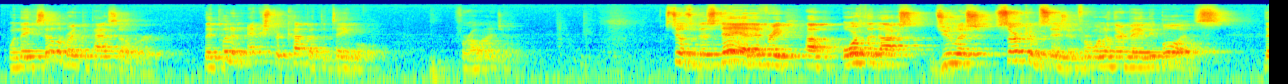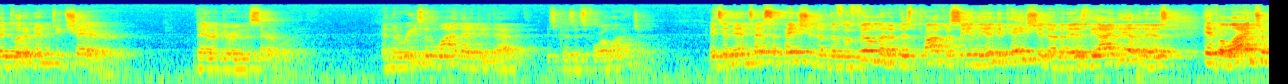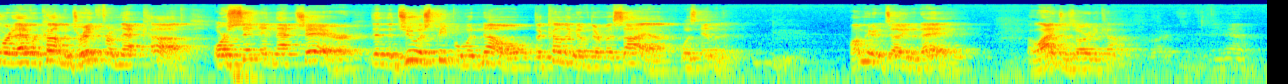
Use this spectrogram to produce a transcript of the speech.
when they celebrate the Passover, they put an extra cup at the table for Elijah. Still to this day, at every uh, Orthodox Jewish circumcision for one of their baby boys, they put an empty chair there during the ceremony. And the reason why they do that is because it's for Elijah. It's in anticipation of the fulfillment of this prophecy, and the indication of it is, the idea of it is, if Elijah were to ever come and drink from that cup or sit in that chair, then the Jewish people would know the coming of their Messiah was imminent. Well, I'm here to tell you today, Elijah's already come.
